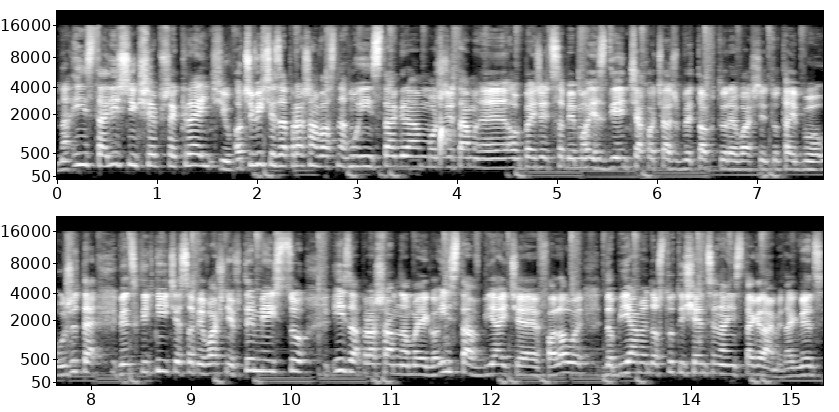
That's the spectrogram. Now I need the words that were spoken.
Na Insta licznik się przekręcił. Oczywiście zapraszam was na mój Instagram. Możecie tam e, obejrzeć sobie moje zdjęcia, chociażby to, które właśnie tutaj było użyte. Więc kliknijcie sobie właśnie w tym miejscu i zapraszam na mojego Insta. Wbijajcie followy. Dobijamy do 100 tysięcy na Instagramie. Tak więc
